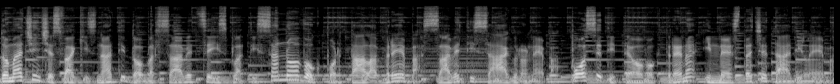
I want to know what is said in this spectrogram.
Domaćin će svaki znati dobar savjet se isplati sa novog portala Vreba Savjeti sa Agroneba. Posjetite ovog trena i nestaće ta dilema.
